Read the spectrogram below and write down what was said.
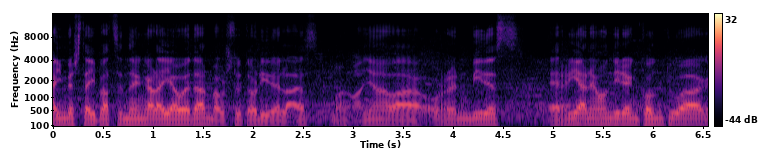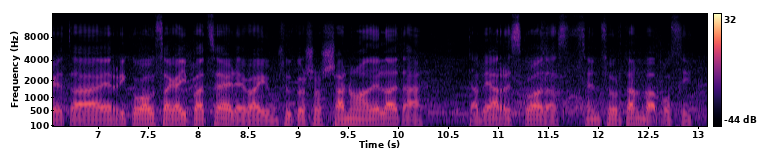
hainbeste aipatzen den garai hauetan, ba, uste hori dela, ez? Bueno, gaina ba, horren bidez herrian egon diren kontuak eta herriko gauzak aipatzea ere bai, uste oso sanoa dela eta eta beharrezkoa da zentzu hortan ba, pozik.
